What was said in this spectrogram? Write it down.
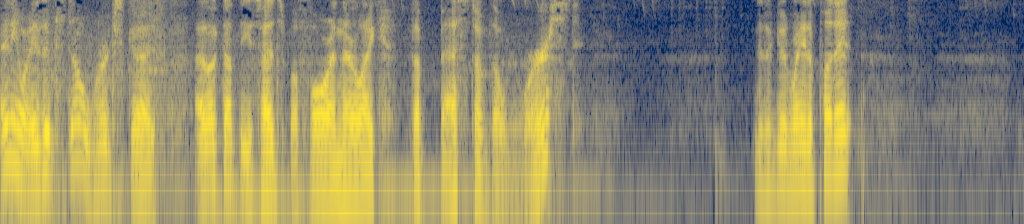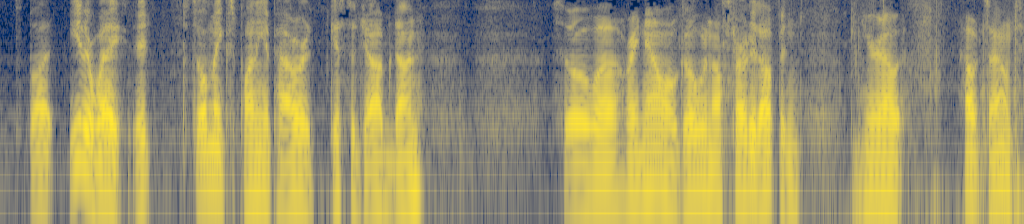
anyways, it still works good. I looked up these heads before and they're like the best of the worst. Is a good way to put it. But either way, it still makes plenty of power. It gets the job done. So uh, right now I'll go and I'll start it up and hear how it, how it sounds.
